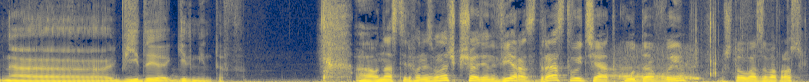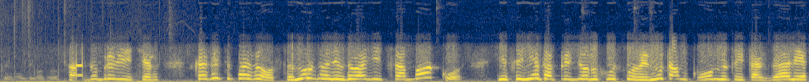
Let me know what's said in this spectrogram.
э, виды гельминтов. А, у нас телефонный звоночек еще один. Вера, здравствуйте. Откуда вы? Что у вас за вопрос? А, добрый вечер. Скажите, пожалуйста, нужно ли заводить собаку, если нет определенных условий, ну там комната и так далее,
